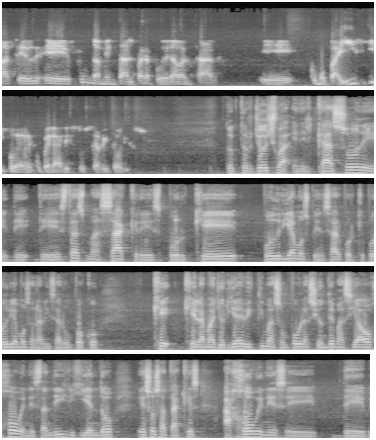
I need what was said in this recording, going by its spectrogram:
va a ser eh, fundamental para poder avanzar eh, como país y poder recuperar estos territorios. Doctor Joshua, en el caso de, de, estas masacres, ¿por qué podríamos pensar, por qué podríamos analizar un poco que, que, la mayoría de víctimas son población demasiado joven, están dirigiendo esos ataques a jóvenes eh, de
